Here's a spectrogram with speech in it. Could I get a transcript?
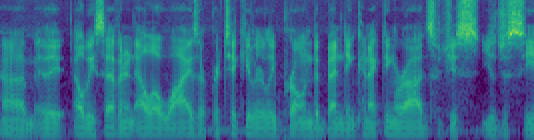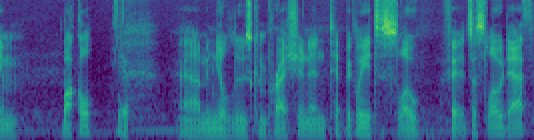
um, the LB7 and LLYs are particularly prone to bending connecting rods, which is you'll just see them buckle, Yep. um, and you'll lose compression. And typically, it's a slow it's a slow death.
